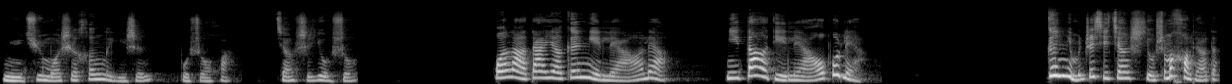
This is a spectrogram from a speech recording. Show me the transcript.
女驱魔师哼了一声，不说话。僵尸又说：“我老大要跟你聊聊，你到底聊不聊？跟你们这些僵尸有什么好聊的？”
